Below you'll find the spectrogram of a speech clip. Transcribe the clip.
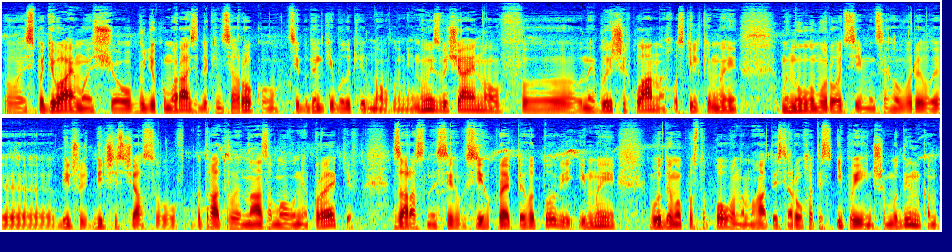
Ось сподіваємось, що в будь-якому разі до кінця року ці будинки будуть відновлені. Ну і звичайно, в е, найближчих планах, оскільки ми минулому році, і ми це говорили, е, більшу більшість часу потратили на замовлення проєктів. Зараз не всі, всі проєкти готові, і ми будемо поступово намагатися рухатись і по іншим будинкам.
